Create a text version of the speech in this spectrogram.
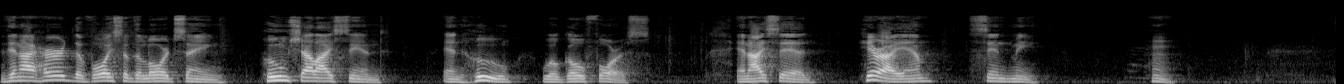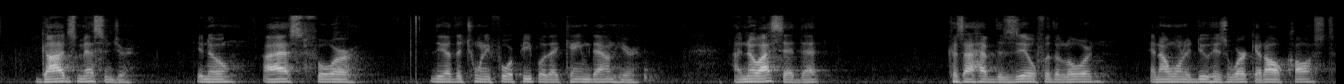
Then I heard the voice of the Lord saying, Whom shall I send? And who will go for us? And I said, Here I am, send me. Hmm. God's messenger. You know, I asked for the other 24 people that came down here. I know I said that because I have the zeal for the Lord and I want to do His work at all cost.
